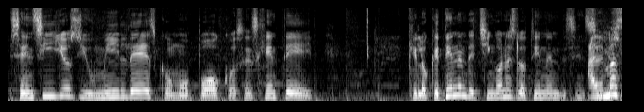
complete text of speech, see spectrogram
sencillos y humildes como pocos. Es gente que lo que tienen de chingones lo tienen de sencillos. Además,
